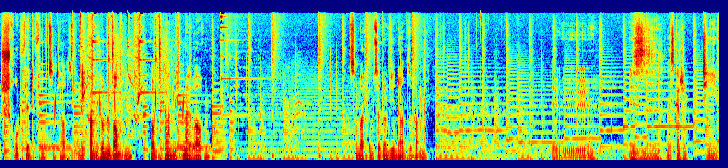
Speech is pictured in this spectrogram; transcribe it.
Schrotflinte 15.000. Nee, komm, ich hole mir Bomben. Bomben kann man nämlich immer gebrauchen. Zum Beispiel, um zur Blondine unten zu kommen. Äh, das ist ganz schön tief.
